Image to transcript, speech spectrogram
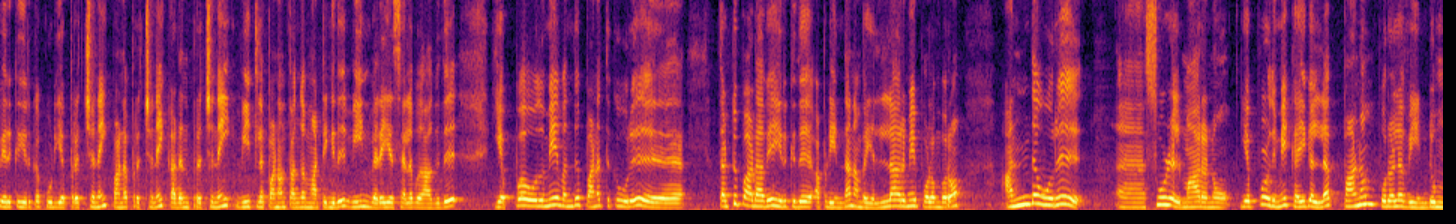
பேருக்கு இருக்கக்கூடிய பிரச்சனை பணப்பிரச்சனை கடன் பிரச்சனை வீட்டில் பணம் தங்க மாட்டேங்குது வீண் விரைய செலவு ஆகுது. எப்போதுமே வந்து பணத்துக்கு ஒரு தட்டுப்பாடாகவே இருக்குது அப்படின்னு தான் நம்ம எல்லாருமே புலம்புறோம். அந்த ஒரு சூழல் மாறணும் எப்பொழுதுமே கைகளில் பணம் புரள வேண்டும்.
